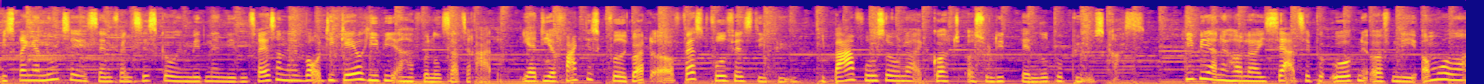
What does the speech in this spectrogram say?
Vi springer nu til San Francisco i midten af 1960'erne, hvor de gave hippier har fundet sig til rette. Ja, de har faktisk fået godt og fast fodfæste i byen. De bare fodsåler er godt og solidt bandet på byens græs. Hippierne holder især til på åbne offentlige områder,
